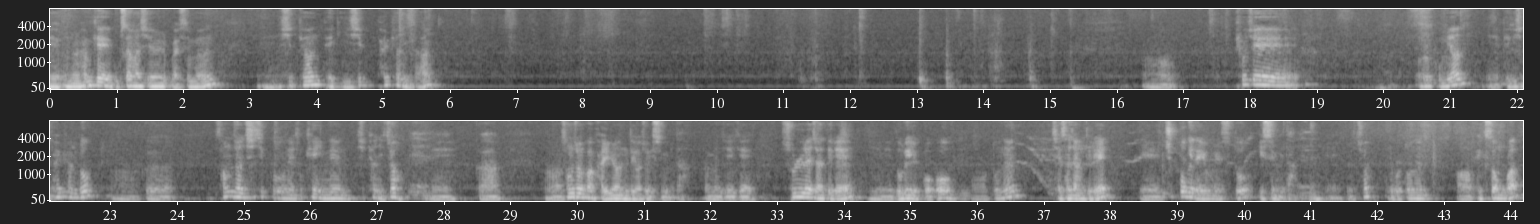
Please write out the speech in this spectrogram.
예, 오늘 함께 묵상하실 말씀은 예, 시편 128편입니다. 어, 표제를 보면 예, 128편도 어, 그 성전 시직군에 속해 있는 시편이죠. 예. 네, 그러니까 어, 성전과 관련되어져 있습니다. 그러면 이제 이게 순례자들의 이 노래일 거고 어, 또는 제사장들의 예, 축복의 내용일 수도 있습니다. 예. 예, 그렇죠? 그리고 또는 어, 백성과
